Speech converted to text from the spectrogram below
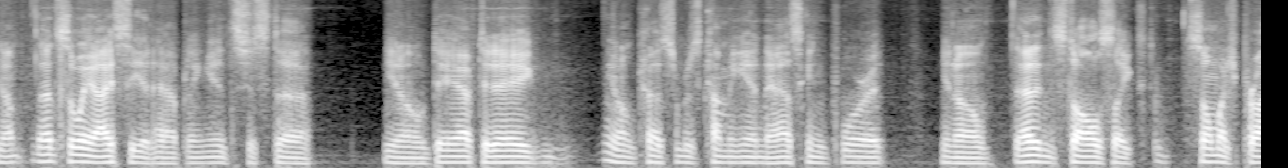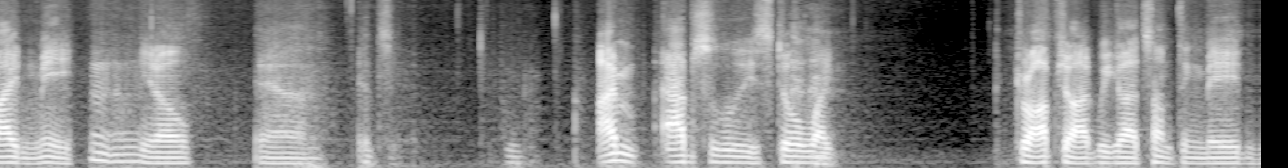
Yep, that's the way I see it happening. It's just uh, you know, day after day, you know, customers coming in asking for it. You know, that installs like so much pride in me. Mm-hmm. You know, and it's I'm absolutely still like drop shot. We got something made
